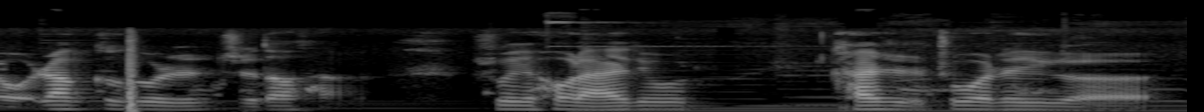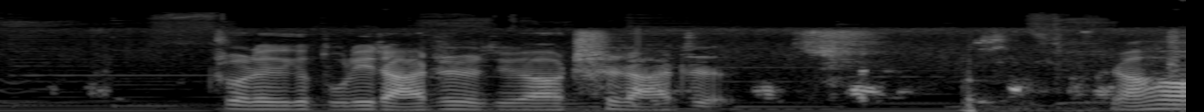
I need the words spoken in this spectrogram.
友，让更多人知道他们。所以后来就开始做这个做了这个独立杂志，就叫《吃杂志》。然后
